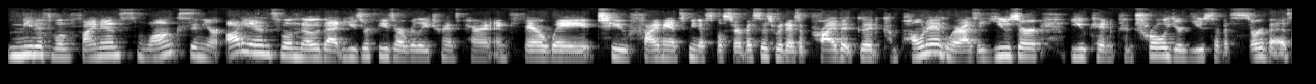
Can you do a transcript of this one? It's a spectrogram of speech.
Municipal finance wonks in your audience will know that user fees are a really transparent and fair way to finance municipal services where there's a private good component, where as a user, you can control your use of a service.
